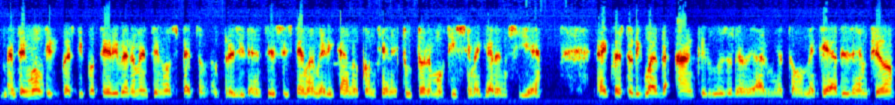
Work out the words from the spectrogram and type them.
mentre molti di questi poteri veramente non spettano al Presidente. Il sistema americano contiene tuttora moltissime garanzie e questo riguarda anche l'uso delle armi atomiche. Ad esempio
